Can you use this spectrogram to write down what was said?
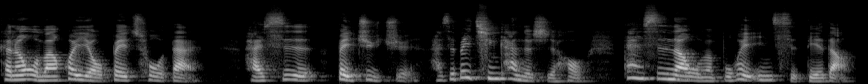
可能我们会有被错待，还是被拒绝，还是被轻看的时候，但是呢，我们不会因此跌倒。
